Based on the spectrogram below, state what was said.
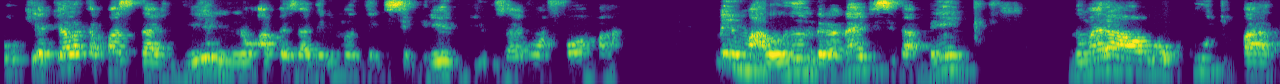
porque aquela capacidade dele, não, apesar dele manter em segredo e usar de uma forma meio malandra, né, de se dar bem, não era algo oculto para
